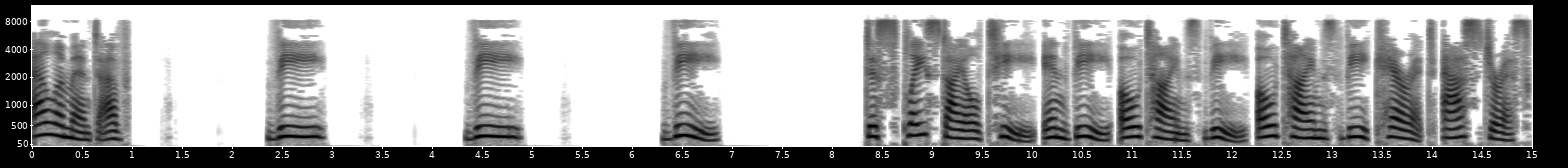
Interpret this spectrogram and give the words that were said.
element of V V V. Display style T in V O times V O times V caret asterisk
